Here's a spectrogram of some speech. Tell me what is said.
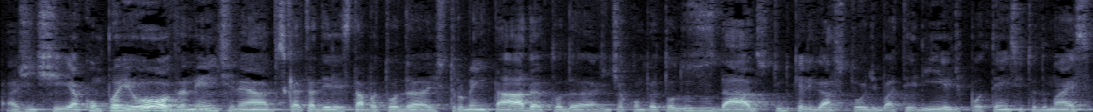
A gente acompanhou, obviamente, né, a bicicleta dele estava toda instrumentada, toda, a gente acompanhou todos os dados, tudo que ele gastou de bateria, de potência e tudo mais.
